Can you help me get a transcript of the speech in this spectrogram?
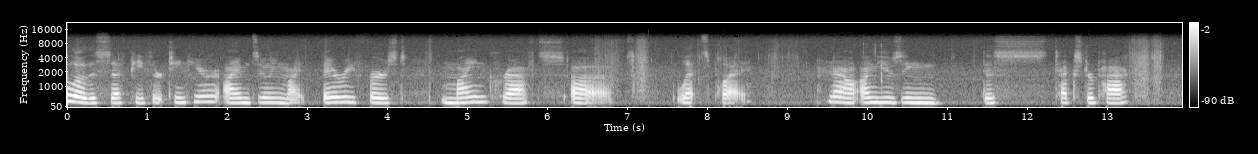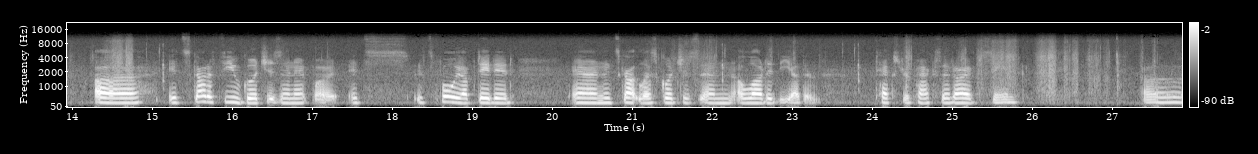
Hello, this is FP13 here. I am doing my very first Minecraft uh, Let's Play. Now, I'm using this texture pack. Uh, it's got a few glitches in it, but it's it's fully updated, and it's got less glitches than a lot of the other texture packs that I've seen. Uh,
